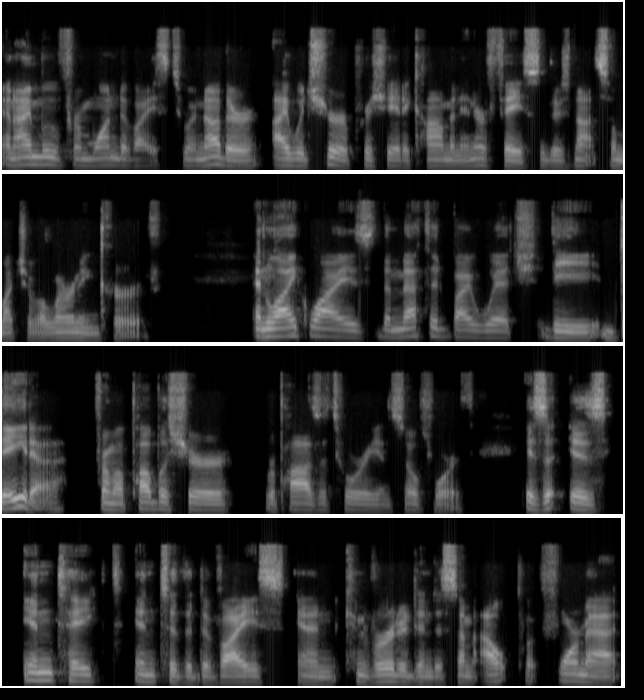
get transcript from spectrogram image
and I move from one device to another, I would sure appreciate a common interface so there's not so much of a learning curve. And likewise, the method by which the data from a publisher, repository, and so forth is, is intaked into the device and converted into some output format,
